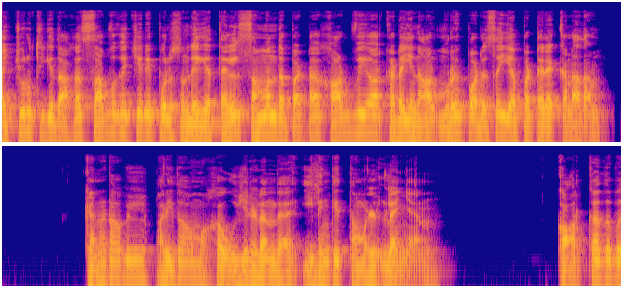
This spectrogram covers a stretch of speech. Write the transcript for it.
அச்சுறுத்தியதாக சாவகச்சேரி போலீஸ் நிலையத்தில் சம்பந்தப்பட்ட ஹார்ட்வேர் கடையினால் முறைப்பாடு செய்யப்பட்டிருக்கிறது. கனடாவில் பரிதாபமாக உயிரிழந்த இலங்கை தமிழ் இளைஞன். கார்கதவு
